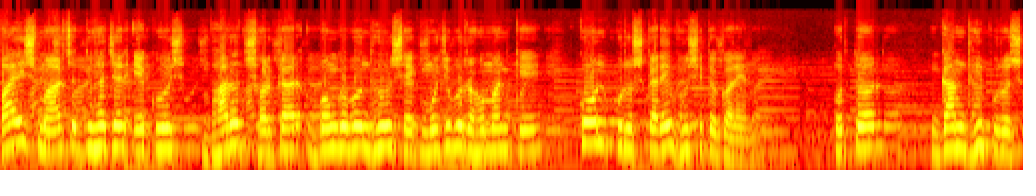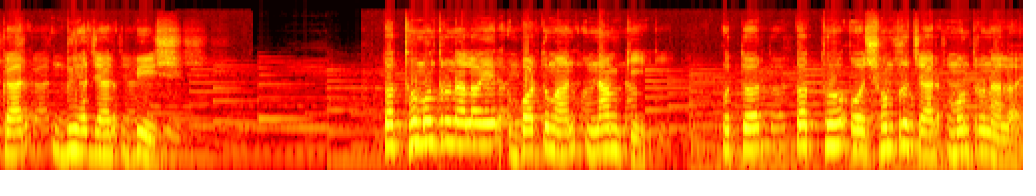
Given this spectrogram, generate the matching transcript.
বাইশ মার্চ দুই হাজার একুশ, ভারত সরকার বঙ্গবন্ধু শেখ মুজিবুর রহমানকে কোন পুরস্কারে ভূষিত করেন? উত্তর, গান্ধী পুরস্কার দুই হাজার বিশ। তথ্য মন্ত্রণালয়ের বর্তমান নাম কি? উত্তর, তথ্য ও সম্প্রচার মন্ত্রণালয়।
